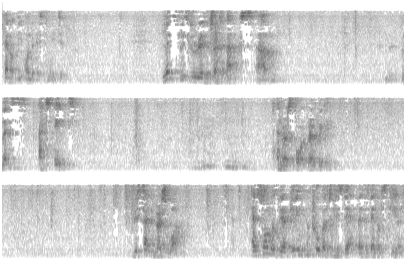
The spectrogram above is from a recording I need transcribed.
cannot be underestimated. Let's, let's really turn to Acts. Um, let's Acts 8 and verse 4, very quickly. We start in verse 1. And Saul was there giving approval to his death, that is the death of Stephen.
